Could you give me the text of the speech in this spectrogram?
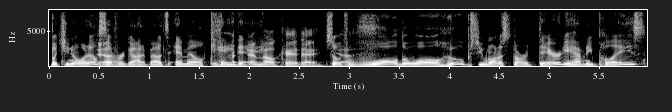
But you know what else Yeah. I forgot about? It's MLK Day. MLK Day. So yes. it's wall to wall hoops. You want to start there? Do you have any plays?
